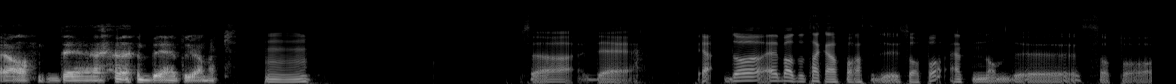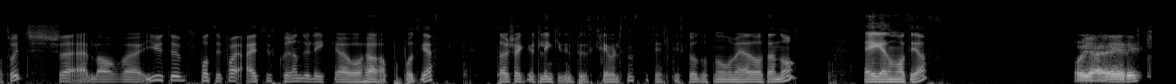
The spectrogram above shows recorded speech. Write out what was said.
Ja, det, det tror jeg nok. Mm. Så det Ja, da er det bare til å takke for at du så på. Enten om du så på Twitch eller eh, YouTube, Spotify, iTunes, hvor enn du liker å høre på podkast. Ta og Sjekk ut linken i beskrivelsen, spesielt discord.nordmed.no. Jeg er Mathias. Og jeg er Erik.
